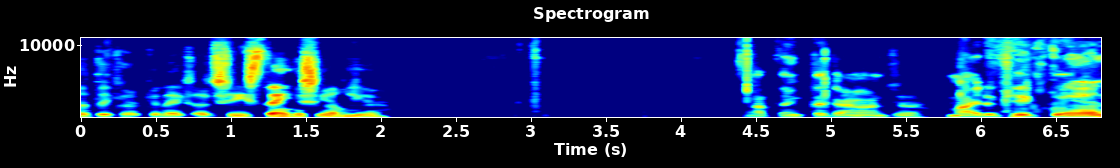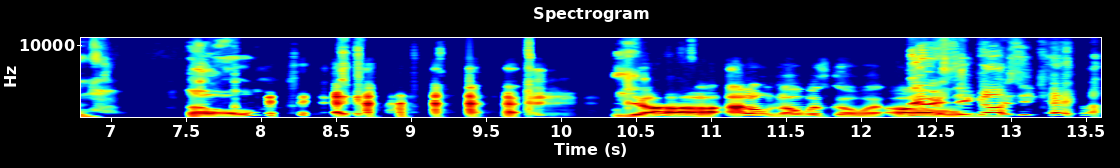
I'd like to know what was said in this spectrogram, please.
I think her connection. She's staying. She on here. I think the ganja might have kicked in. Oh. yeah, I don't know what's going on. There she goes. She came out.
